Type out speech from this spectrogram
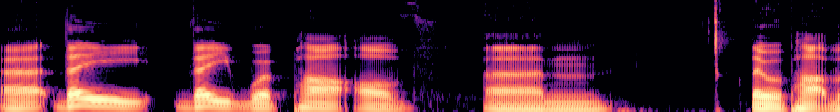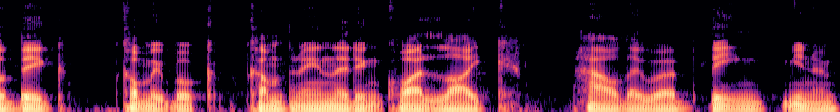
Uh, they they were part of um, they were part of a big comic book company, and they didn't quite like how they were being, you know,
